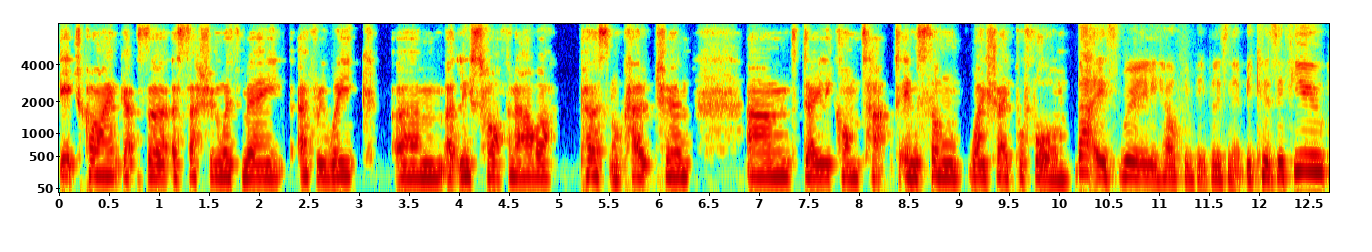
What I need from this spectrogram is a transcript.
each client gets a, a, session with me every week, um, at least half an hour personal coaching and daily contact in some way, shape, or form. That is really helping people, isn't it? Because if you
